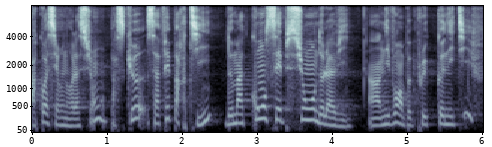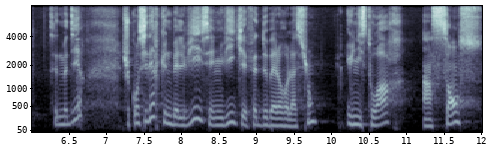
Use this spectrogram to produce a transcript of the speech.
à quoi sert une relation? Parce que ça fait partie de ma conception de la vie, à un niveau un peu plus cognitif c'est de me dire, je considère qu'une belle vie, c'est une vie qui est faite de belles relations, une histoire, un sens.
